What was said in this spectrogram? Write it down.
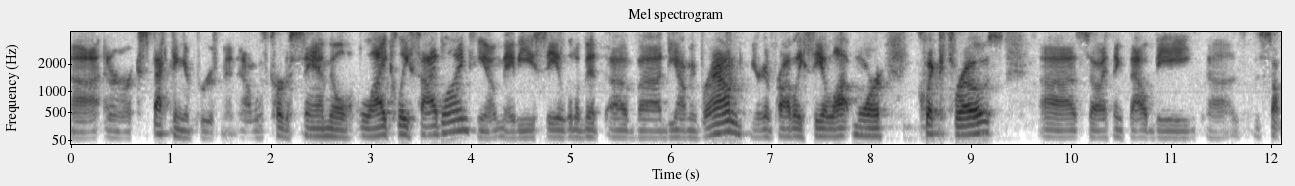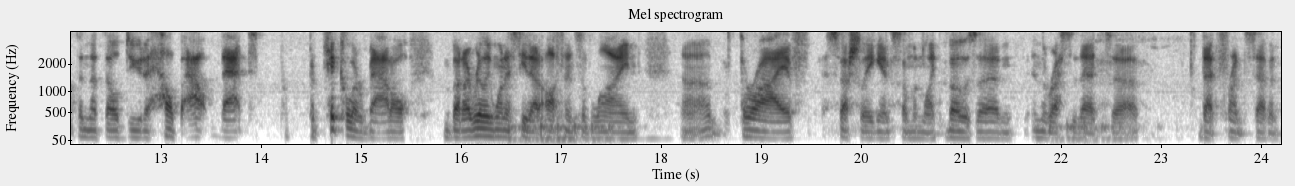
uh, and are expecting improvement. Now, with Curtis Samuel likely sidelined, you know, maybe you see a little bit of uh, Dyami Brown. You're going to probably see a lot more quick throws. Uh, so I think that'll be uh, something that they'll do to help out that particular battle. But I really want to see that offensive line uh, thrive, especially against someone like Bosa and, and the rest of that uh, that front seven.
